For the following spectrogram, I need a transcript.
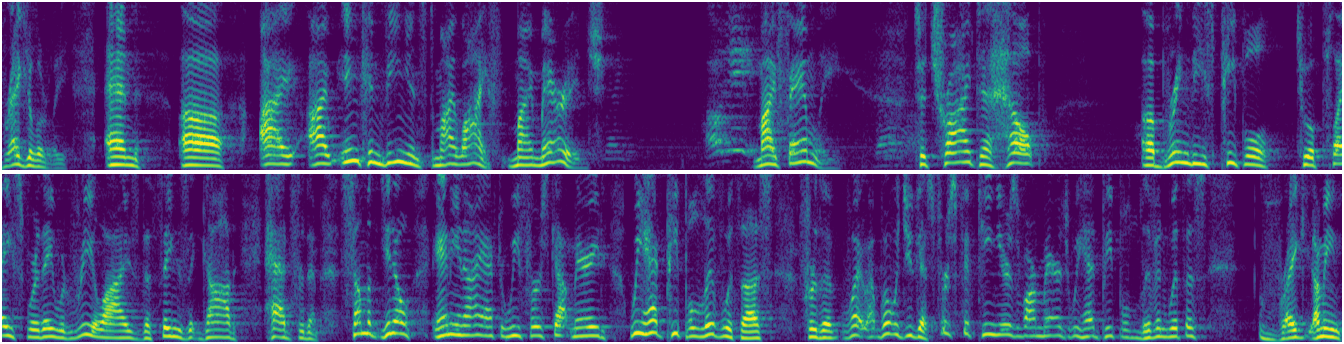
regularly. And uh, I, I inconvenienced my life, my marriage, my family to try to help uh, bring these people to a place where they would realize the things that God had for them. Some of, you know, Annie and I, after we first got married, we had people live with us for the, what, what would you guess? First 15 years of our marriage, we had people living with us. Reg, I mean,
